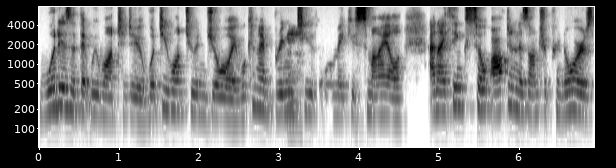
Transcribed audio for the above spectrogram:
what is it that we want to do? What do you want to enjoy? What can i bring mm. to you that will make you smile? And i think so often as entrepreneurs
